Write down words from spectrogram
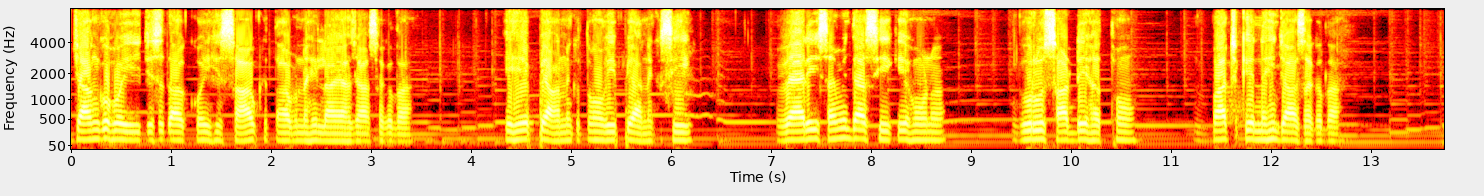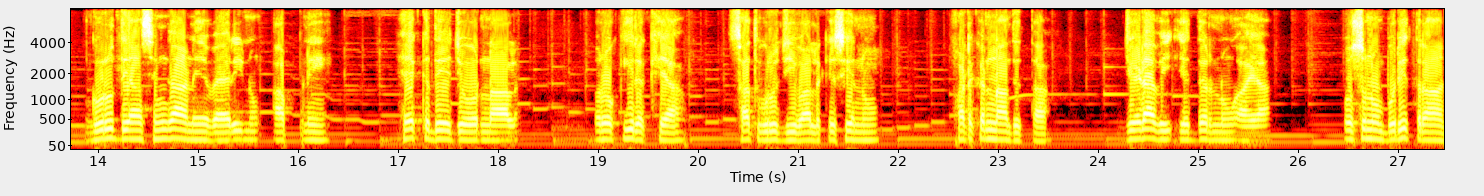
ਜੰਗ ਹੋਈ ਜਿਸ ਦਾ ਕੋਈ ਹਿਸਾਬ ਕਿਤਾਬ ਨਹੀਂ ਲਾਇਆ ਜਾ ਸਕਦਾ। ਇਹ ਭਿਆਨਕ ਤੋਂ ਵੀ ਭਿਆਨਕ ਸੀ। ਵੈਰੀ ਸਮਝਦਾ ਸੀ ਕਿ ਹੁਣ ਗੁਰੂ ਸਾਡੇ ਹੱਥੋਂ ਬਚ ਕੇ ਨਹੀਂ ਜਾ ਸਕਦਾ। ਗੁਰੂ ਦਿਆਂ ਸਿੰਘਾਂ ਨੇ ਵੈਰੀ ਨੂੰ ਆਪਣੀ ਹਿੱਕ ਦੇ ਜ਼ੋਰ ਨਾਲ ਰੋਕੀ ਰੱਖਿਆ। ਸਤਿਗੁਰੂ ਜੀ ਵੱਲ ਕਿਸੇ ਨੂੰ ਫਟਕਣ ਨਾ ਦਿੱਤਾ। ਜਿਹੜਾ ਵੀ ਇੱਧਰ ਨੂੰ ਆਇਆ, ਉਸ ਨੂੰ ਬੁਰੀ ਤਰ੍ਹਾਂ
